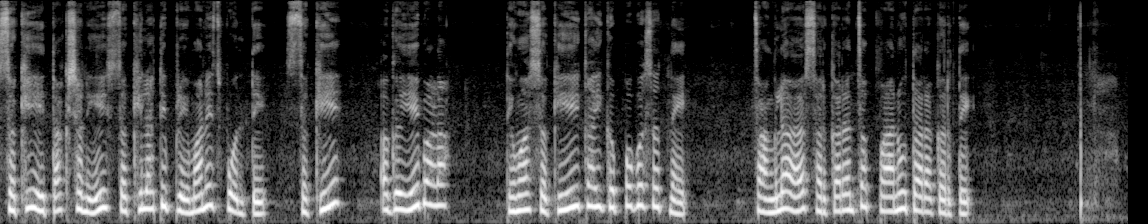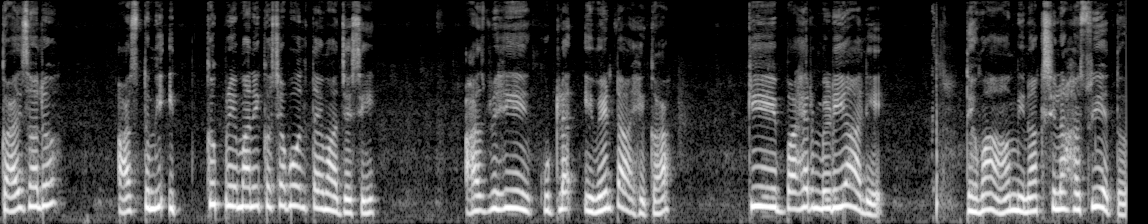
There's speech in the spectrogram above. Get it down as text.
सखी येता क्षणी सखीला ती प्रेमानेच बोलते. सखी अगं ये बाळा. तेव्हा सखी काही गप्प बसत नाही. चांगला सरकारांचा पान उतारा करते. काय झालं? आज तुम्ही इतकं प्रेमाने कशा बोलताय माझ्याशी? आज ही कुठला इव्हेंट आहे का? की बाहेर मीडिया आली. आहे तेव्हा मीनाक्षीला हसू येतं.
